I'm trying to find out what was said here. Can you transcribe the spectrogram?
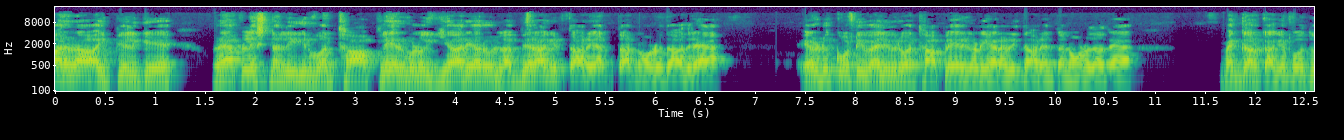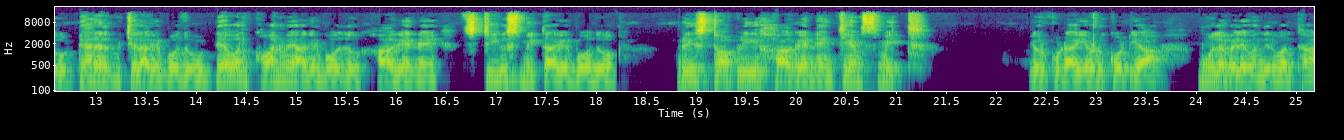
ಆರರ ಐ ಪಿ ಎಲ್ಗೆ ರ್ಯಾಪ್ ಲಿಸ್ಟ್ನಲ್ಲಿ ಇರುವಂತಹ ಪ್ಲೇಯರ್ಗಳು ಯಾರ್ಯಾರು ಲಭ್ಯರಾಗಿರ್ತಾರೆ ಅಂತ ನೋಡೋದಾದ್ರೆ ಎರಡು ಕೋಟಿ ವ್ಯಾಲ್ಯೂ ಇರುವಂತಹ ಪ್ಲೇಯರ್ಗಳು ಯಾರ್ಯಾರಿದ್ದಾರೆ ಅಂತ ನೋಡೋದಾದ್ರೆ ಮೆಗ್ಗಾರ್ಕ್ ಆಗಿರ್ಬೋದು, ಡ್ಯಾರೆಲ್ ಮಿಚೆಲ್ ಆಗಿರ್ಬೋದು, ಡೆವನ್ ಕಾನ್ವೆ ಆಗಿರ್ಬೋದು, ಹಾಗೇನೆ ಸ್ಟೀವ್ ಸ್ಮಿತ್ ಆಗಿರ್ಬೋದು ರೀಸ್ಟಾಪ್ಲಿ ಹಾಗೇನೆ ಜೇಮ್ಸ್ ಸ್ಮಿತ್. ಇವರು ಕೂಡ ಎರಡು ಕೋಟಿಯ ಮೂಲ ಬೆಲೆ ಹೊಂದಿರುವಂತಹ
